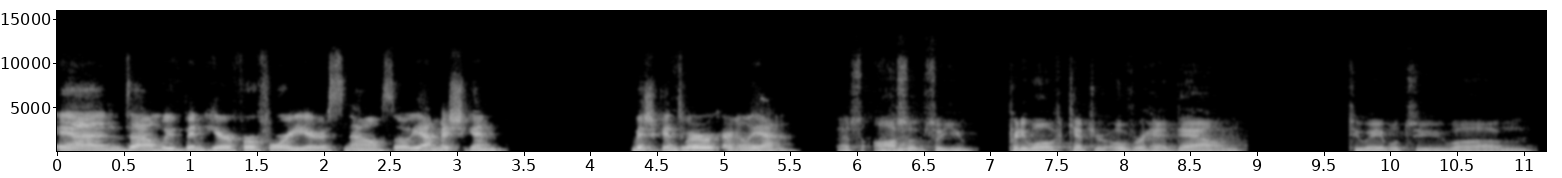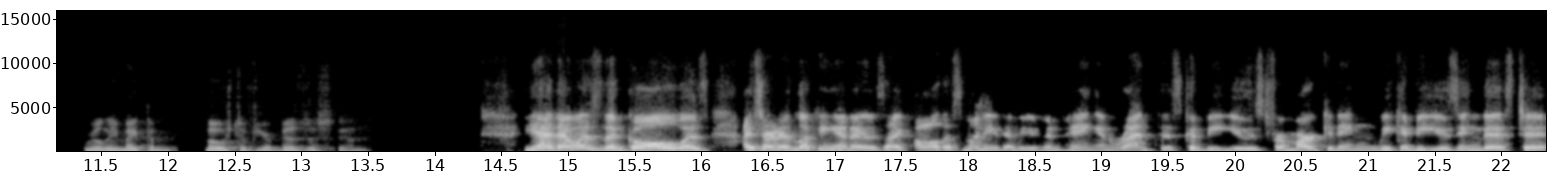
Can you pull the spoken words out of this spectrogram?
and um, we've been here for four years now. So yeah, Michigan, Michigan's where we're currently at. That's mm-hmm. awesome. Mm-hmm. So you pretty well have kept your overhead down to able to um, really make the most of your business then. Yeah that was the goal was i started looking at it, it was like all this money that we've been paying in rent this could be used for marketing. We could be using this to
